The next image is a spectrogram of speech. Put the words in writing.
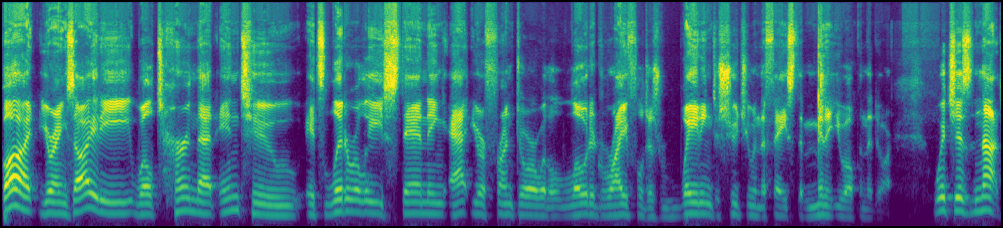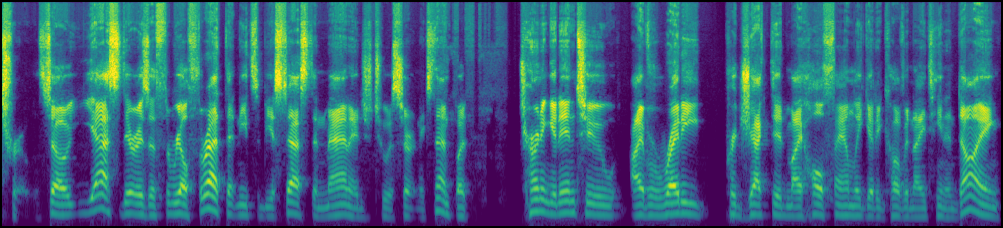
But your anxiety will turn that into it's literally standing at your front door with a loaded rifle, just waiting to shoot you in the face the minute you open the door, which is not true. So, yes, there is a real threat that needs to be assessed and managed to a certain extent, but turning it into I've already projected my whole family getting COVID 19 and dying,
